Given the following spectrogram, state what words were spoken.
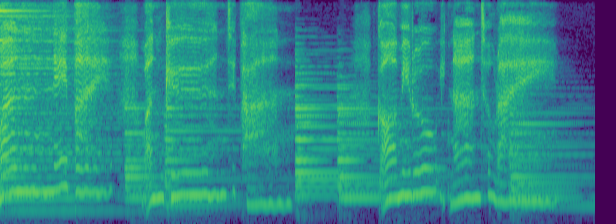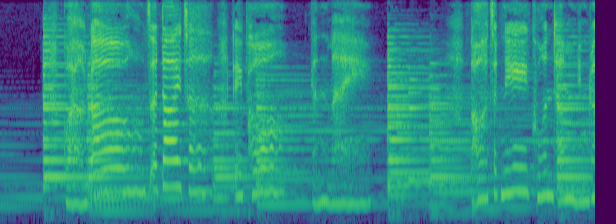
วันนี้ไป วันคืนที่ผ่าน ก็ไม่รู้อีกนานเท่าไร กว่าเราจะได้เจอได้พบกันใหม่ ต่อจากนี้ควรทำอย่างไร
